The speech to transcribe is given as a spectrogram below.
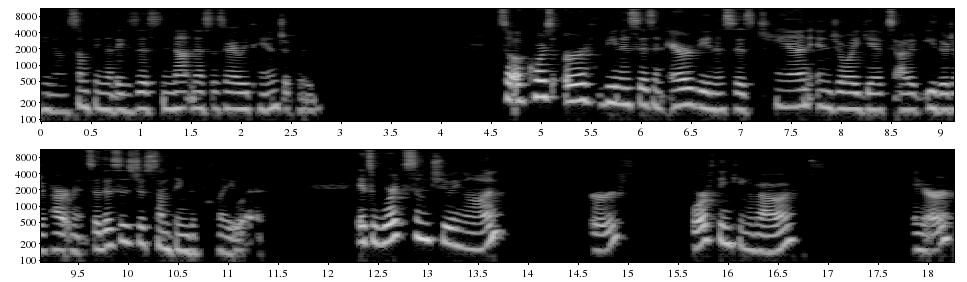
you know, something that exists not necessarily tangibly. So of course, Earth Venuses and Air Venuses can enjoy gifts out of either department. So this is just something to play with. It's worth some chewing on Earth or thinking about air.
